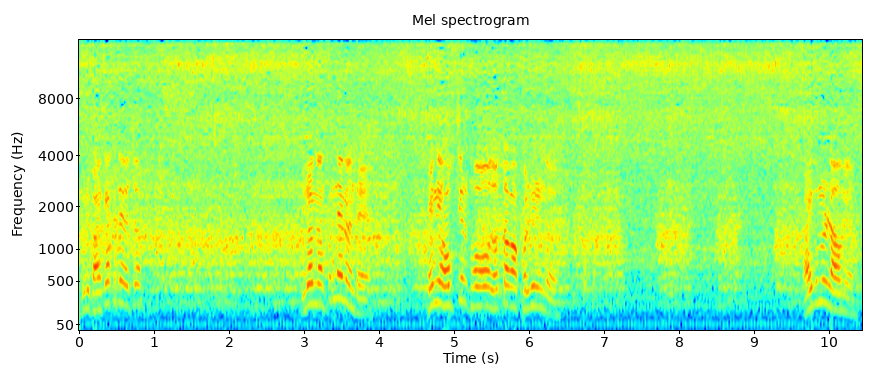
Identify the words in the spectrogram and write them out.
물이 많이 깨끗해졌죠? 이러면 끝내면 돼. 괜히 억지로 더 넣었다가 걸리는 거예요. 맑은 물 나오면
